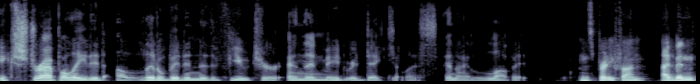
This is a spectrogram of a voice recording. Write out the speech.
extrapolated a little bit into the future and then made ridiculous. And I love it. It's pretty fun. I've been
